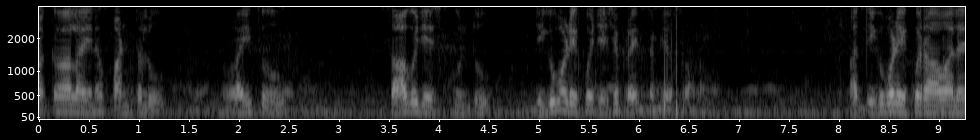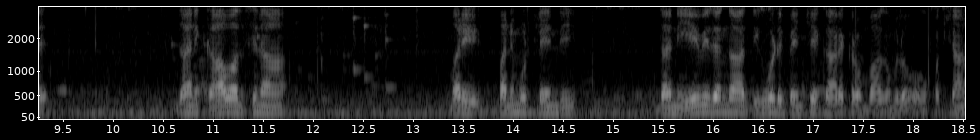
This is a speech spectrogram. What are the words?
రకాలైన పంటలు రైతు సాగు చేసుకుంటూ దిగుబడి ఎక్కువ చేసే ప్రయత్నం చేస్తూ ఉన్నారు. ఆ దిగుబడి ఎక్కువ రావాలి. దానికి కావాల్సిన మరి పనిముట్లు ఏంది దాన్ని ఏ విధంగా దిగుబడి పెంచే కార్యక్రమం భాగంలో ఒక పక్షాన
